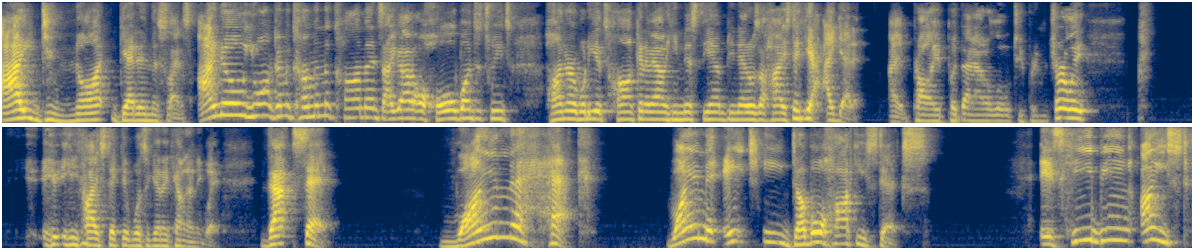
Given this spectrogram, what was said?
I do not get in the slightest. I know you aren't going to come in the comments. I got a whole bunch of tweets. Hunter, what are you talking about? He missed the empty net. It was a high stick. Yeah, I get it. I probably put that out a little too prematurely. He, he high sticked it wasn't going to count anyway. That said, why in the heck, why in the HE double hockey sticks is he being iced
